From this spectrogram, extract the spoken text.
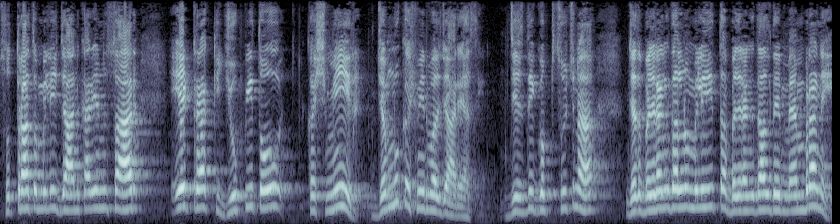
ਸੂਤਰਾਂ ਤੋਂ ਮਿਲੀ ਜਾਣਕਾਰੀ ਅਨੁਸਾਰ, ਇਹ ਟਰੱਕ ਯੂਪੀ ਤੋਂ ਕਸ਼ਮੀਰ, ਜੰਮੂ ਕਸ਼ਮੀਰ ਵੱਲ ਜਾ ਰਿਹਾ ਸੀ, ਜਿਸ ਦੀ ਗੁਪਤ ਸੂਚਨਾ ਜਦ ਬਜਰੰਗ ਦਲ ਨੂੰ ਮਿਲੀ ਤਾਂ ਬਜਰੰਗ ਦਲ ਦੇ ਮੈਂਬਰਾਂ ਨੇ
